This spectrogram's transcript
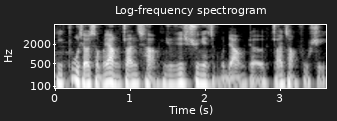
你负责什么样的专长，你就是训练什么样的专长复训。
